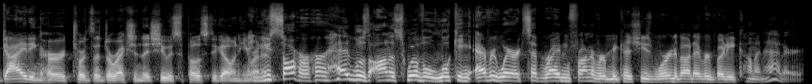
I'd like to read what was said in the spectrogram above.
guiding her towards the direction that she was supposed to go, and he and ran you it. saw her. Her head was on a swivel looking everywhere except right in front of her because she's worried about everybody coming at her.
